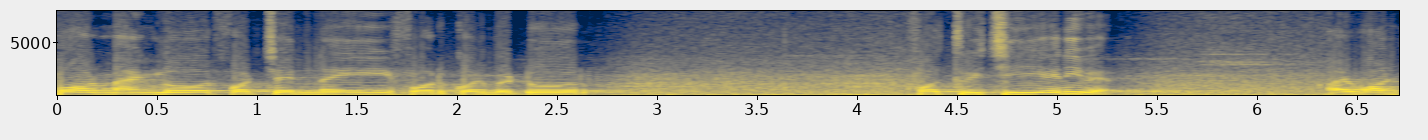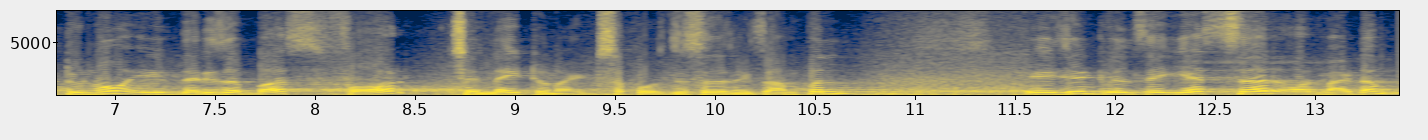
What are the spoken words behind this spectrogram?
for Mangalore, for Chennai, for Coimbatore, for Trichy, anywhere. I want to know if there is a bus for Chennai tonight. Suppose this is an example. Agent will say, yes sir or madam,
